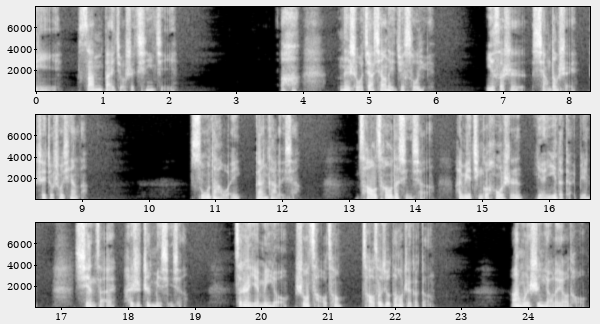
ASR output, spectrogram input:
第三百九十七集。啊，那是我家乡的一句俗语，意思是想到谁，谁就出现了。苏大为尴尬了一下，曹操的形象还没有经过后世人演绎的改编，现在还是正面形象，自然也没有说曹操，曹操就到这个梗。安文生摇了摇头，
